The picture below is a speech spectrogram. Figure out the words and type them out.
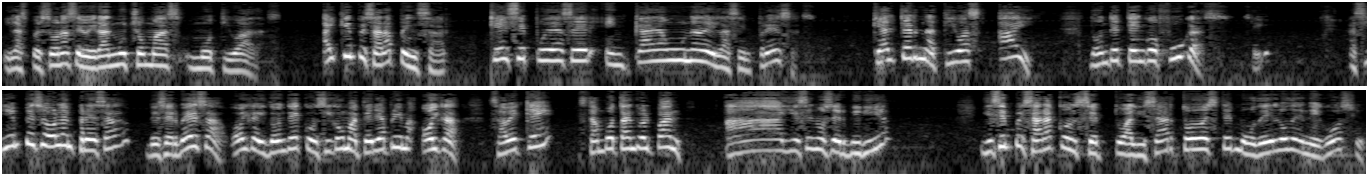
y las personas se verán mucho más motivadas. Hay que empezar a pensar qué se puede hacer en cada una de las empresas. ¿Qué alternativas hay? ¿Dónde tengo fugas? ¿Sí? Así empezó la empresa de cerveza. Oiga, ¿y dónde consigo materia prima? Oiga, ¿sabe qué? Están botando el pan. Ah, ¿y ese nos serviría? Y es empezar a conceptualizar todo este modelo de negocio.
